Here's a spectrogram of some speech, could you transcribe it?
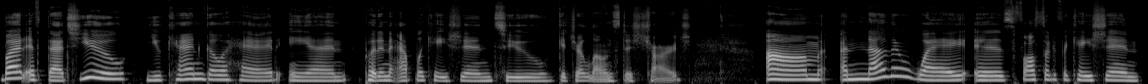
But if that's you, you can go ahead and put in an application to get your loans discharged. Um, another way is false certification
